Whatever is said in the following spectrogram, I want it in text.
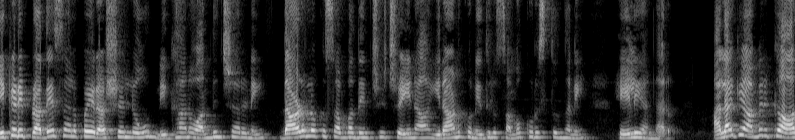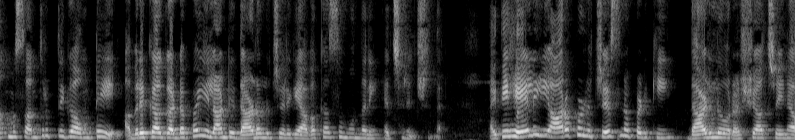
ఇక్కడి ప్రదేశాలపై రష్యన్లు నిఘాను అందించారని దాడులకు సంబంధించి చైనా ఇరాన్కు నిధులు సమకూరుస్తుందని హేలీ అన్నారు. అలాగే అమెరికా ఆత్మ సంతృప్తిగా ఉంటే అమెరికా గడ్డపై ఇలాంటి దాడులు జరిగే అవకాశం ఉందని హెచ్చరించింది. అయితే హేలీ ఈ ఆరోపణలు చేసినప్పటికీ దాడిలో రష్యా చైనా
